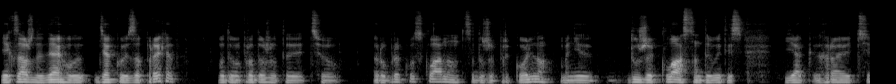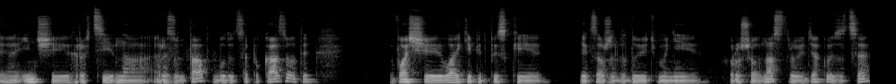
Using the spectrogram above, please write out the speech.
Як завжди, дякую, дякую за перегляд. Будемо продовжувати цю рубрику з кланом. Це дуже прикольно. Мені дуже класно дивитись, як грають е, інші гравці на результат. Буду це показувати. Ваші лайки, підписки, як завжди, додають мені хорошого настрою. Дякую за це.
